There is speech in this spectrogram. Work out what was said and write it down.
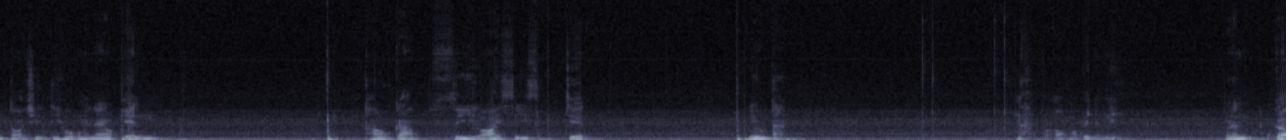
ำต่อชิ้นที่ 6 ในแนว N เท่ากับ 447 นิวตันนะก็ออกมาเป็นอย่างนี้ เพราะนั้นก็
